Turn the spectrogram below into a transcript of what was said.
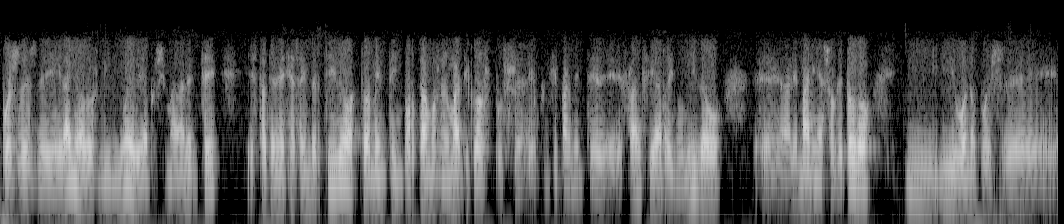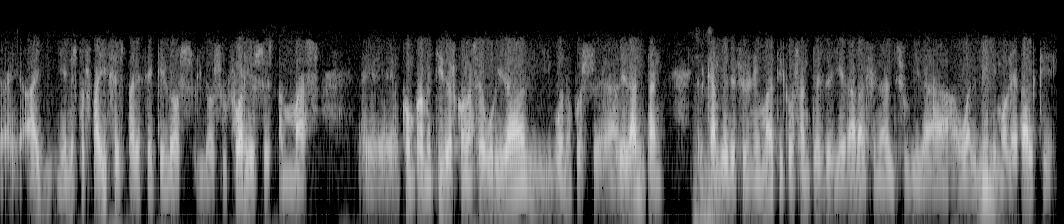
pues desde el año 2009 aproximadamente esta tendencia se ha invertido. Actualmente importamos neumáticos pues principalmente de Francia, Reino Unido, Alemania sobre todo. Y, bueno, pues hay, en estos países parece que los, los usuarios están más comprometidos con la seguridad y bueno, pues adelantan el cambio de sus neumáticos antes de llegar al final de su vida o al mínimo legal que,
